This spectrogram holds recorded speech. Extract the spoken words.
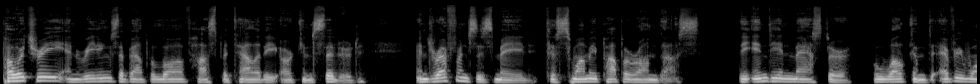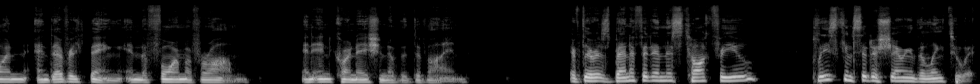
Poetry and readings about the law of hospitality are considered, and reference is made to Swami Papa Ramdas, the Indian master who welcomed everyone and everything in the form of Ram, an incarnation of the divine. If there is benefit in this talk for you, please consider sharing the link to it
